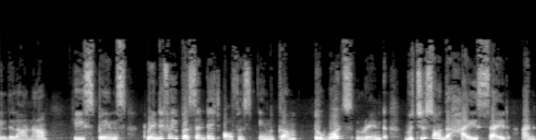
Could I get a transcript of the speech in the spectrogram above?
எழுதலாம்னா he spends twenty five percentage of his income towards rent which is on the high side and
